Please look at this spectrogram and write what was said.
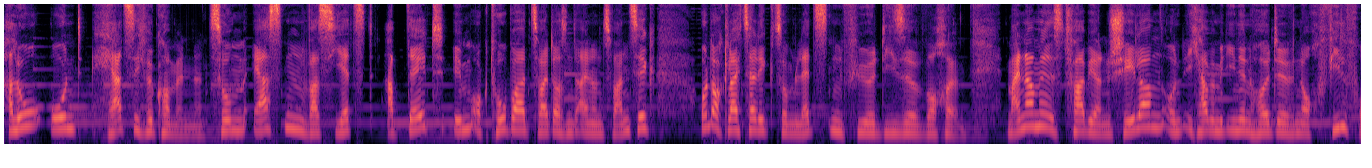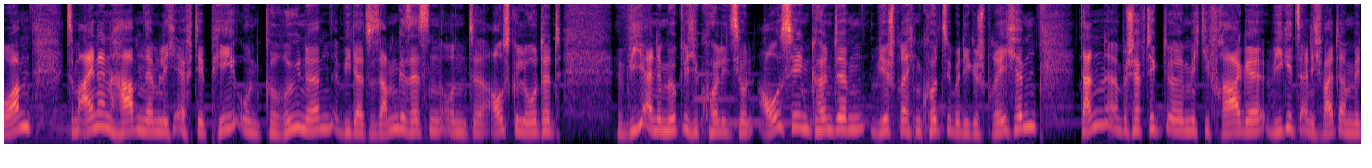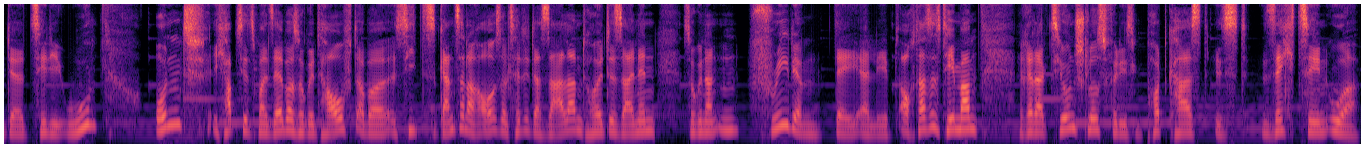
Hallo und herzlich willkommen zum ersten Was jetzt Update im Oktober 2021 und auch gleichzeitig zum letzten für diese Woche. Mein Name ist Fabian Scheler und ich habe mit Ihnen heute noch viel vor. Zum einen haben nämlich FDP und Grüne wieder zusammengesessen und äh, ausgelotet, wie eine mögliche Koalition aussehen könnte. Wir sprechen kurz über die Gespräche. Dann äh, beschäftigt äh, mich die Frage, wie geht es eigentlich weiter mit der CDU? Und ich habe es jetzt mal selber so getauft, aber es sieht ganz danach aus, als hätte das Saarland heute seinen sogenannten Freedom Day erlebt. Auch das ist Thema. Redaktionsschluss für diesen Podcast ist 16 Uhr.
